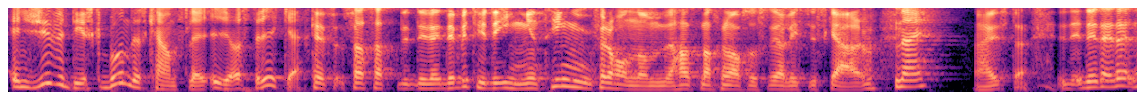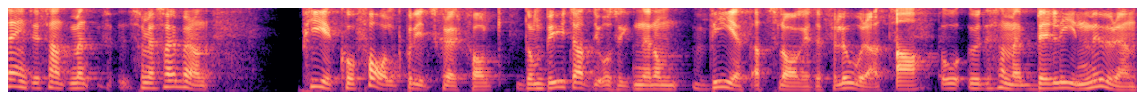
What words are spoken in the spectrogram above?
en judisk bundeskansler i Österrike. Okej, så, så det, det betyder ingenting för honom, hans nationalsocialistiska arv. Nej. Nej, just det. Det, det, det, det är intressant, men som jag sa i början, PK-folk, politiskt korrekt folk, de byter alltid åsikt när de vet att slaget är förlorat. Ja. Och, och det är samma med Berlinmuren.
